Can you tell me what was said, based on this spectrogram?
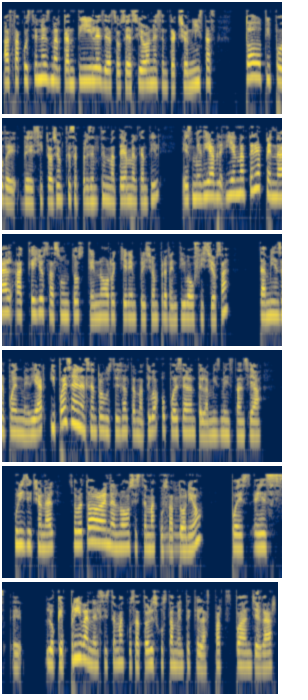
hasta cuestiones mercantiles, de asociaciones entre accionistas, todo tipo de, de situación que se presente en materia mercantil es mediable. Y en materia penal, aquellos asuntos que no requieren prisión preventiva oficiosa también se pueden mediar y puede ser en el Centro de Justicia Alternativa o puede ser ante la misma instancia jurisdiccional, sobre todo ahora en el nuevo sistema acusatorio, pues es eh, lo que priva en el sistema acusatorio es justamente que las partes puedan llegar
